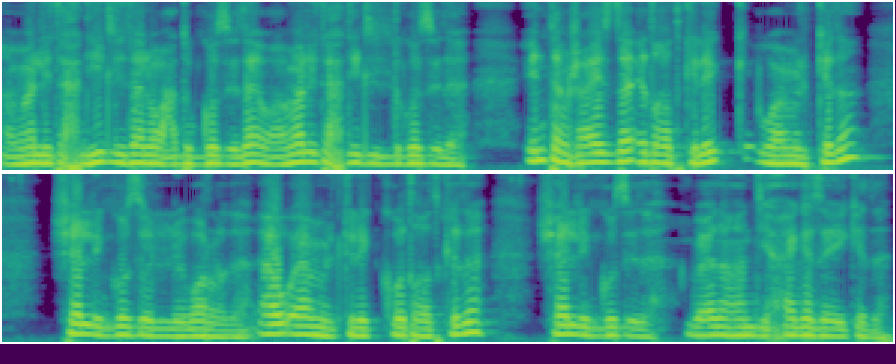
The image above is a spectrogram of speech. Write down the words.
عمل لي تحديد لده لوحده الجزء ده وعمل لي تحديد للجزء ده. أنت مش عايز ده اضغط click واعمل كده. شل الجزء اللي بره ده أو اعمل click واضغط كده شل الجزء ده. بقى أنا عندي حاجة زي كده.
